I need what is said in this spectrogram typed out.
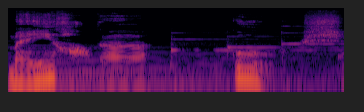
美好的故事。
